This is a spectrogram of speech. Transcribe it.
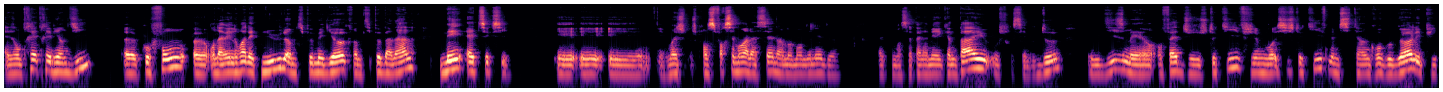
Elles ont très très bien dit euh, qu'au fond, euh, on avait le droit d'être nul, un petit peu médiocre, un petit peu banal, mais être sexy. Et, moi, je, pense forcément à la scène à un moment donné de comment s'appelle American Pie, où je trouve que c'est le 2, ils disent mais en fait je, te kiffe, moi aussi je te kiffe, même si t'es un gros gogol, et puis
